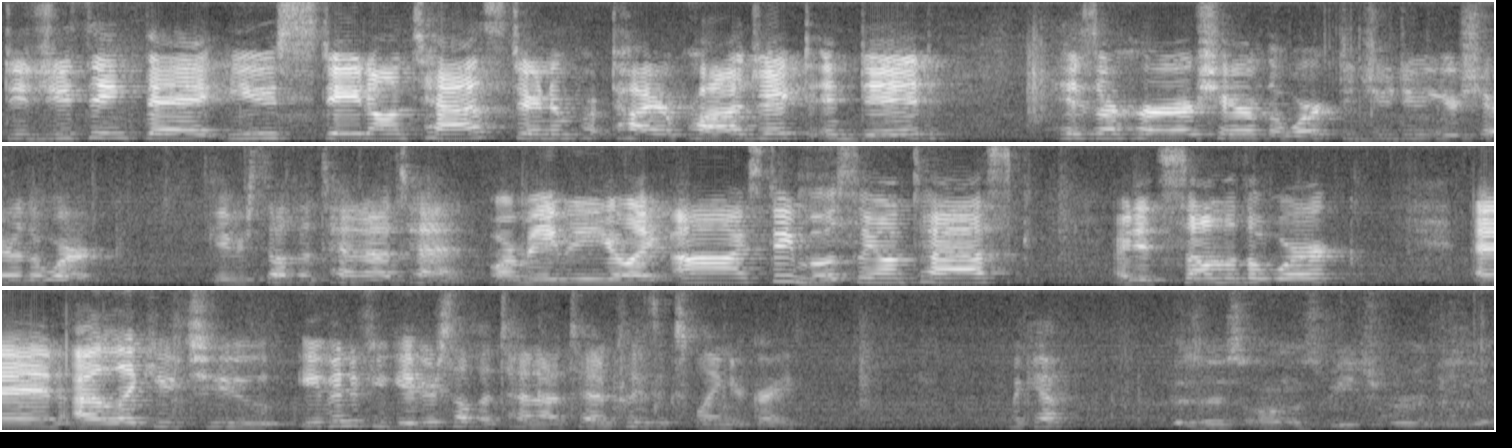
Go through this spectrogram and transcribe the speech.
Did you think that you stayed on task during an entire project and did his or her share of the work? Did you do your share of the work? Give yourself a 10 out of 10. Or maybe you're like, ah, I stayed mostly on task. I did some of the work. And I'd like you to, even if you give yourself a 10 out of 10, please explain your grade. Mikhail? Is this on the speech or the uh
